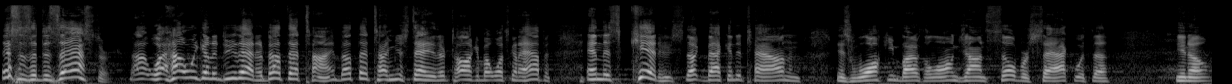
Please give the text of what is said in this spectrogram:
this is a disaster. How are we going to do that? And about that time, about that time, you're standing there talking about what's going to happen. And this kid who snuck back into town and is walking by with a Long John Silver sack with the, you know,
